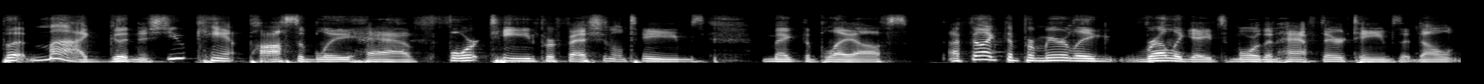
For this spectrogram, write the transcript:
But my goodness, you can't possibly have 14 professional teams make the playoffs. I feel like the Premier League relegates more than half their teams that don't.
